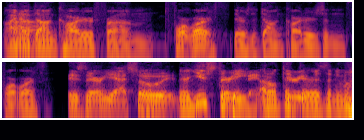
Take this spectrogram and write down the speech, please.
I know uh, Don Carter from Fort Worth. There's a Don Carter's in Fort Worth. Is there? Yeah. So yeah, there used to be. Famous, I don't think very, there is anymore.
